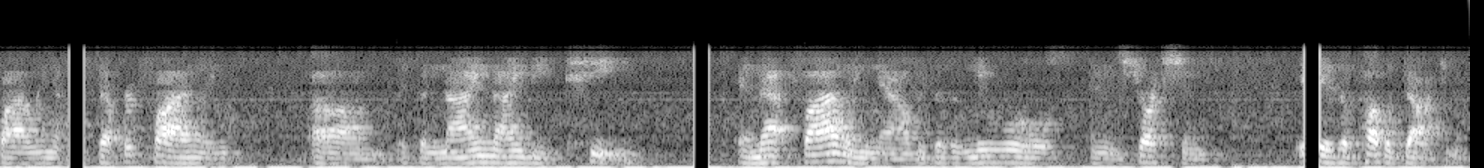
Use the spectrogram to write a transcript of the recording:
filing, a separate filing. Um, it's a 990T, and that filing now, because of new rules and instructions, is a public document,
